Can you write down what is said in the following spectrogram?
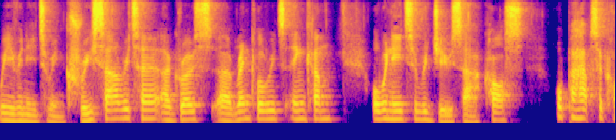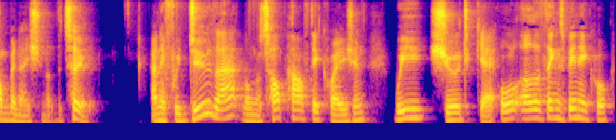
We either need to increase our return, our gross uh, rental income, or we need to reduce our costs, or perhaps a combination of the two. And if we do that on the top half of the equation, we should get, all other things being equal,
